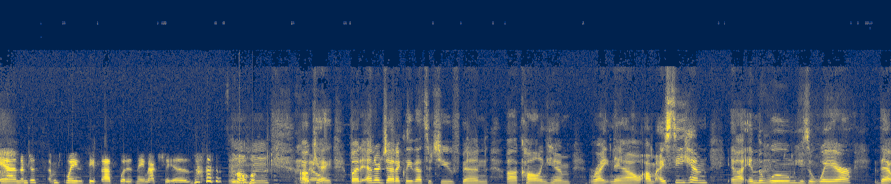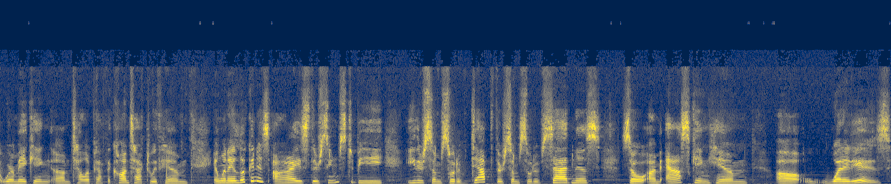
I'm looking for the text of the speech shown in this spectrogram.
And I'm just I'm just waiting to see if that's what his name actually is. so, Mhm. you know. Okay, but energetically, that's what you've been uh, calling him right now. Um, I see him uh, in the womb. He's aware that we're making um, telepathic contact with him. And when I look in his eyes, there seems to be either some sort of depth or some sort of sadness. So I'm asking him uh, what it is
